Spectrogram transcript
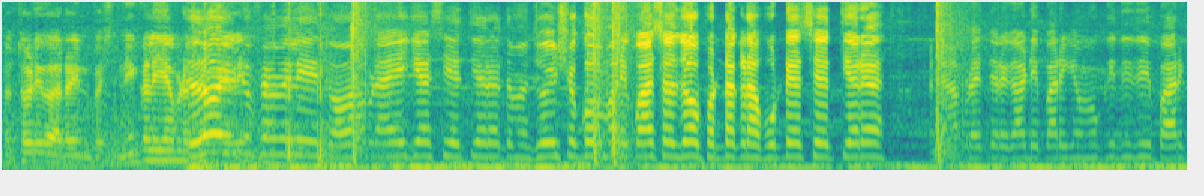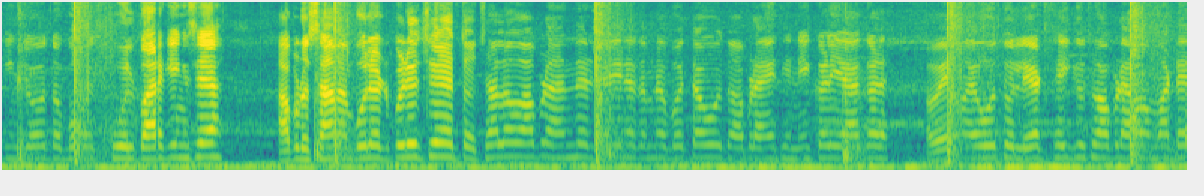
તો થોડી વાર રહીને પછી નીકળીએ આપણે હેલો યુટ્યુબ ફેમિલી તો આપણે આવી ગયા છીએ અત્યારે. તમે જોઈ શકો મારી પાછળ જો ફટાકડા ફૂટે છે અત્યારે. અને આપણે અત્યારે ગાડી પાર્કિંગ મૂકી દીધી. પાર્કિંગ જોવો તો બહુ જ ફૂલ પાર્કિંગ છે. આપણું સામે બુલેટ પડ્યું છે તો ચાલો આપણે અંદર જઈને તમને બતાવું તો આપણે અહીંથી નીકળીએ આગળ. હવે એમાં એવું તો લેટ થઈ ગયું હતું આપણે આવવા માટે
